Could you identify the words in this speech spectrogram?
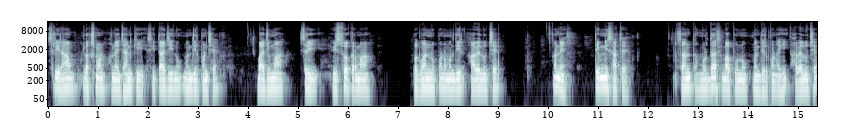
શ્રી રામ લક્ષ્મણ અને જાનકી સીતાજીનું મંદિર પણ છે. બાજુમાં શ્રી વિશ્વકર્મા ભગવાનનું પણ મંદિર આવેલું છે અને તેમની સાથે સંત મૂળદાસ બાપુનું મંદિર પણ અહીં આવેલું છે.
